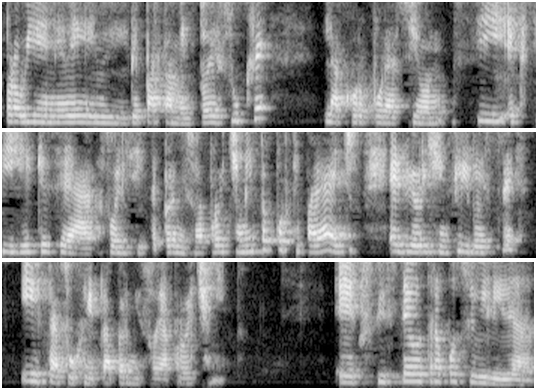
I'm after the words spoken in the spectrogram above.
proviene del departamento de Sucre, la corporación sí exige que se solicite permiso de aprovechamiento porque para ellos es de origen silvestre y está sujeta a permiso de aprovechamiento. Existe otra posibilidad,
